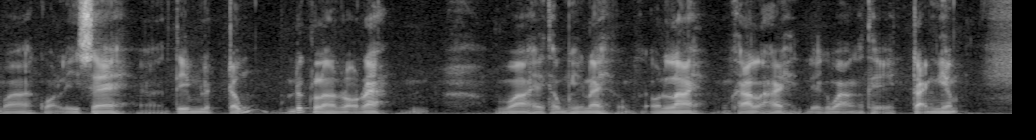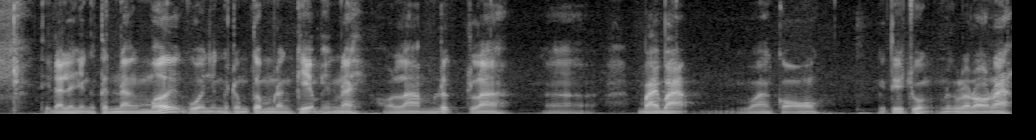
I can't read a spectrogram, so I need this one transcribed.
và quản lý xe à, tìm lịch trống rất là rõ ràng và hệ thống hiện nay cũng online cũng khá là hay để các bạn có thể trải nghiệm. Thì đây là những cái tính năng mới của những cái trung tâm đăng kiểm hiện nay. Họ làm rất là uh, bài bản và có cái tiêu chuẩn rất là rõ ràng.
